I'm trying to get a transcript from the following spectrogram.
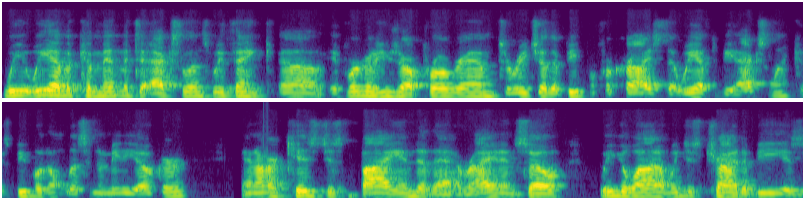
we, we have a commitment to excellence. We think uh, if we're going to use our program to reach other people for Christ, that we have to be excellent because people don't listen to mediocre. And our kids just buy into that, right? And so, we go out and we just try to be as,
